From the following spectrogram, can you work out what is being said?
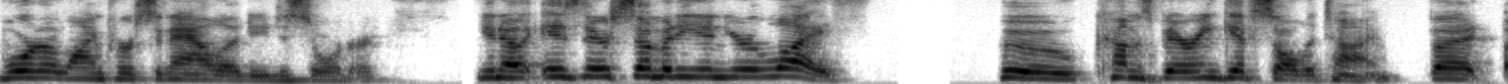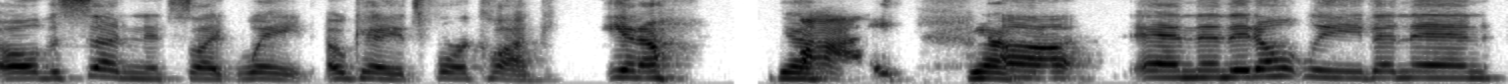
borderline personality disorder. You know, is there somebody in your life who comes bearing gifts all the time, but all of a sudden it's like, wait, okay, it's four o'clock, you know, yeah. bye. Yeah. Uh, and then they don't leave. And then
